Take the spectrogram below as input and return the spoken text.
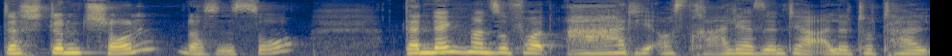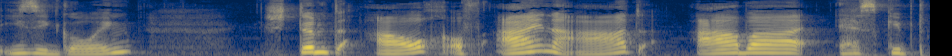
das stimmt schon, das ist so. Dann denkt man sofort, ah, die Australier sind ja alle total easygoing. Stimmt auch auf eine Art, aber es gibt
